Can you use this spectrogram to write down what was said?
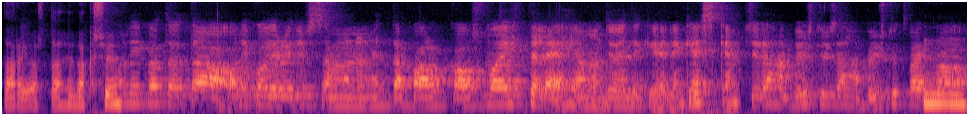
tarjosta hyväksyä. Oliko, tota, oliko yritys sellainen, että palkkaus vaihtelee hieman työntekijöiden kesken? Sitähän pystyy, sähän pystyt vaikka mm.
